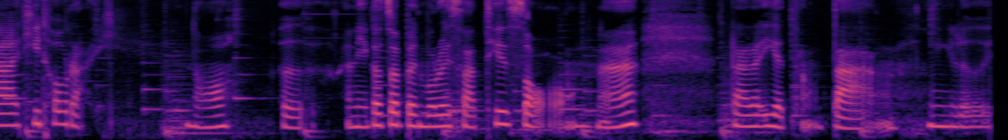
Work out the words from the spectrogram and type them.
ได้ที่เท่าไหร่เนาะเอออันนี้ก็จะเป็นบริษัทที่ 2 นะ รายละเอียดต่างๆ นี่เลย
